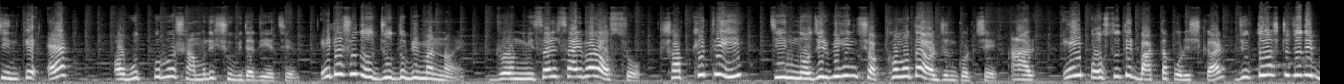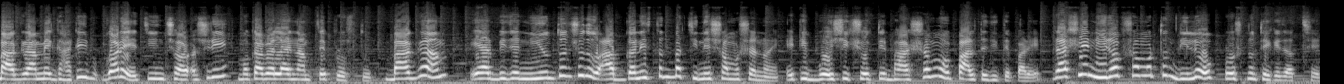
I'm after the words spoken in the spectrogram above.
চীনকে এক অভূতপূর্ব সামরিক সুবিধা দিয়েছে। এটা শুধু যুদ্ধ বিমান নয়, ড্রোন মিসাইল, সাইবার অস্ত্র সব ক্ষেত্রেই চীন নজিরবিহীন সক্ষমতায় অর্জন করছে। আর এই প্রস্তুতির বার্তা পরিষ্কার, যুক্তরাষ্ট্র যদি বাগরামে ঘাঁটি গড়ে, চীন সরাসরি মোকাবেলায় নামতে প্রস্তুত। বাগরাম এয়ারবিজের নিয়ন্ত্রণ শুধু আফগানিস্তান বা চীনের সমস্যা নয়, এটি বৈশ্বিক শক্তির ভারসাম্য পাল্টে দিতে পারে। রাশিয়া নীরব সমর্থন দিলেও প্রশ্ন থেকে যাচ্ছে,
